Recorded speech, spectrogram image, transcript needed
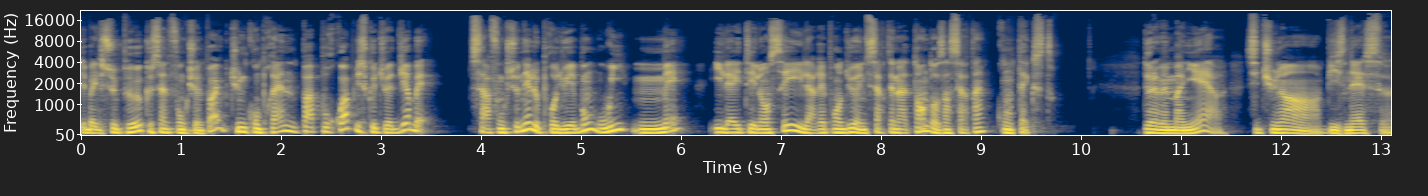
eh ben il se peut que ça ne fonctionne pas et que tu ne comprennes pas pourquoi, puisque tu vas te dire, ben ça a fonctionné, le produit est bon, oui, mais il a été lancé, il a répondu à une certaine attente dans un certain contexte. De la même manière, si tu as un business euh,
